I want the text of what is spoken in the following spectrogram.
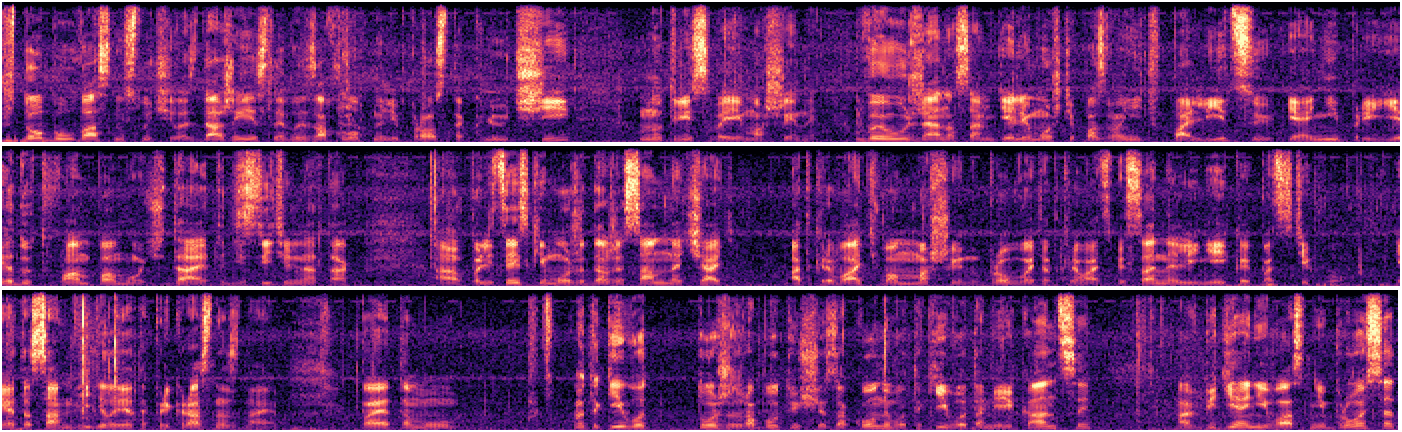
что бы у вас ни случилось, даже если вы захлопнули просто ключи внутри своей машины, вы уже на самом деле можете позвонить в полицию, и они приедут вам помочь. Да, это действительно так. А полицейский может даже сам начать открывать вам машину, пробовать открывать специальной линейкой под стекло. Я это сам видел, и это прекрасно знаю. Поэтому вот такие вот тоже работающие законы, вот такие вот американцы. А в беде они вас не бросят,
